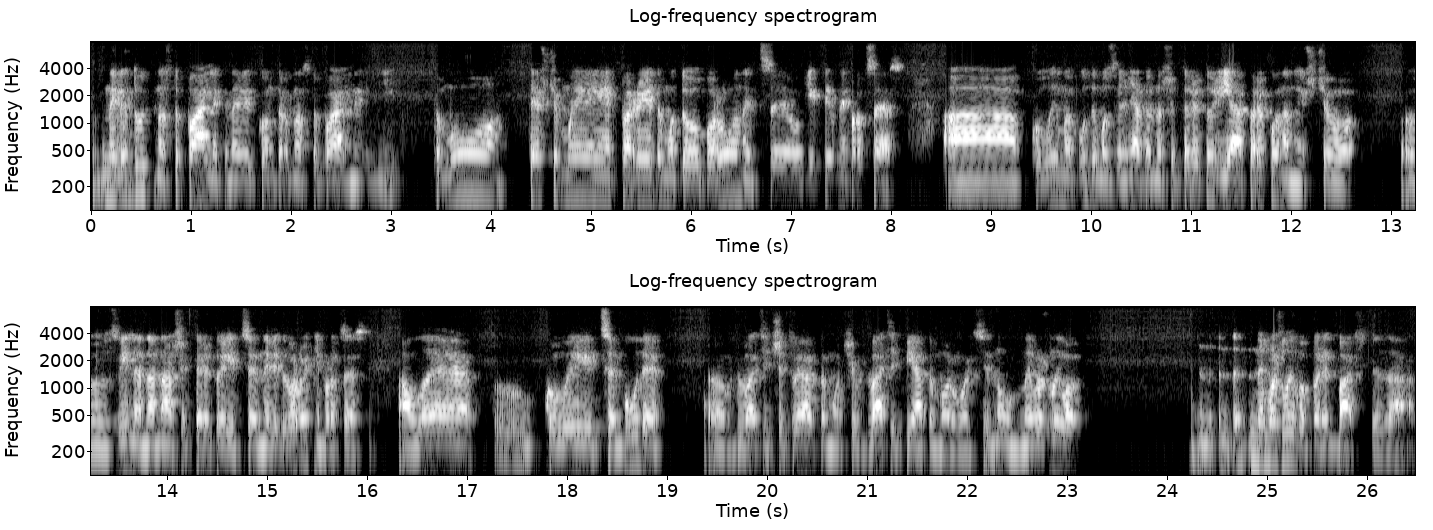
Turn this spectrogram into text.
не ведуть наступальних навіть контрнаступальних дій. Тому те, що ми перейдемо до оборони, це об'єктивний процес. А коли ми будемо звільняти нашу територію, я переконаний, що е, звільнення наших територій це невідворотній процес. Але е, коли це буде е, в 24-му чи в 25-му році, ну неважливо, неможливо передбачити зараз.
